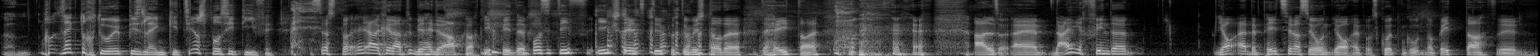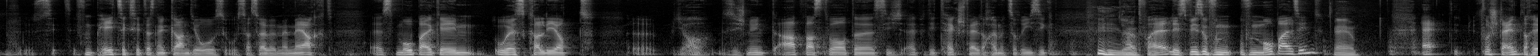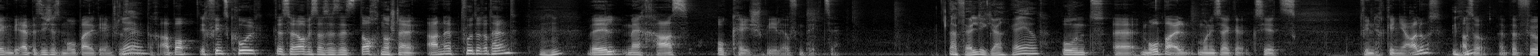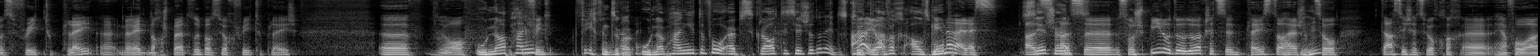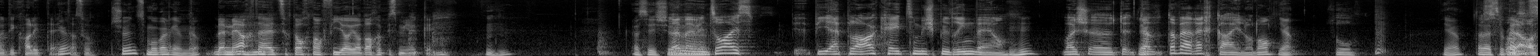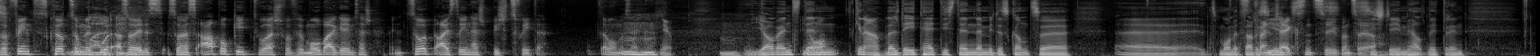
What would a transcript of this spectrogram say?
Ähm, sag doch du etwas, Lenki. Zuerst Positive. Zuerst- Ja, genau, wir haben ja abgemacht. Ich bin der positiv eingestellte Typ und du bist da der, der Hater. also, äh, nein, ich finde, ja, eben PC-Version, ja, eben aus gutem Grund noch Beta, weil auf dem PC sieht das nicht grandios aus. Also eben, man merkt, das Mobile-Game eskaliert. Äh, ja, es ist nicht angepasst worden, es ist, eben, die Textfelder kommen so riesig halt Verhältnis, wie sie auf dem, auf dem Mobile sind. Ja, ja. Äh, verständlich irgendwie. Eben, es ist ein Mobile-Game schlussendlich. Aber ich finde es cool, der Service, dass sie es jetzt doch noch schnell angepudert haben, weil man kann es okay spielen auf dem PC. Ah, völlig, ja. ja, ja. Und äh, Mobile, muss ich sagen, sieht jetzt, finde ich, genial aus. Mhm. Also eben für das Free-to-Play. Äh, wir reden nachher später darüber, ob es wirklich Free-to-Play ist. Äh, ja, Unabhängig, Ich ich find- finde sogar unabhängig davon, ob es gratis ist oder nicht. Das Ah, ja. einfach als Mobile. generell als, schön. als äh, so Spiel, wo du schaust, jetzt den Play Store hast Mhm. und so, das ist jetzt wirklich äh, hervorragende Qualität. Ja. Also, Schönes Mobile Game, ja. man merkt, er hat sich doch nach vier Jahren doch etwas Mühe gegeben. Es ist, Ja, äh, wenn so eins bei Apple Arcade zum Beispiel drin wäre, weißt du, äh, da, da, da wäre recht geil, oder? ja. So. Ja, da wäre sogar. Genau, also ich finde, es gehört zu einem Mobile gut, also wenn es so ein Abo gibt, wo du für Mobile Games hast, wenn du so eins drin hast, bist du zufrieden. Das muss man sagen. Ja, ja wenn es Ja. dann, genau, weil dort hätte es dann mit das ganze äh, das Transaction-Zeug und so, ja. System halt nicht drin.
